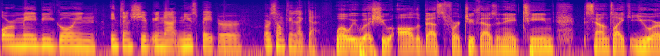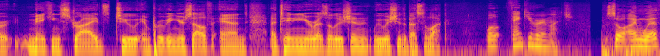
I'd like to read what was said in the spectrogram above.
or maybe going internship in a newspaper or something like that. Well, we wish you all the best for 2018. Sounds like you are making strides to improving yourself and attaining your resolution. We wish you the best of luck. Well, thank you very much. So I'm with,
